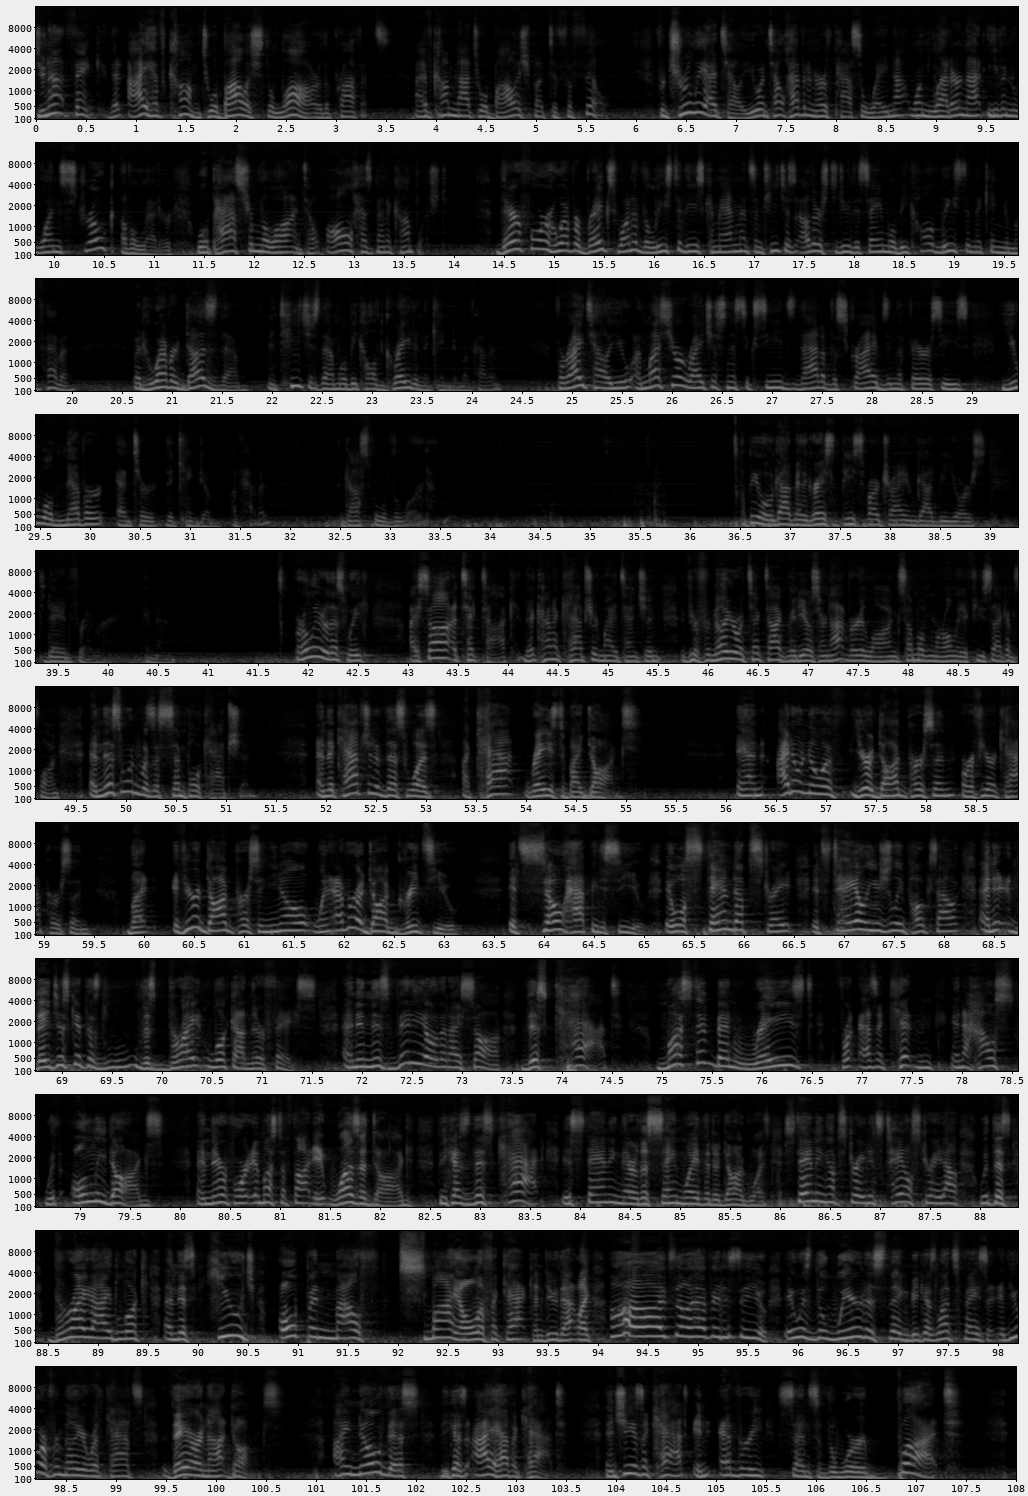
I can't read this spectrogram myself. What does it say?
Do not think that I have come to abolish the law or the prophets. I have come not to abolish, but to fulfill. For truly I tell you, until heaven and earth pass away, not one letter, not even one stroke of a letter, will pass from the law until all has been accomplished. Therefore, whoever breaks one of the least of these commandments and teaches others to do the same will be called least in the kingdom of heaven. But whoever does them and teaches them will be called great in the kingdom of heaven. For I tell you, unless your righteousness exceeds that of the scribes and the Pharisees, you will never enter the kingdom of heaven. The gospel of the Lord. Oh, people of God, may the grace and peace of our triune God be yours today and forever. Amen. Earlier this week, I saw a TikTok that kind of captured my attention. If you're familiar with TikTok videos, they're not very long. Some of them are only a few seconds long. And this one was a simple caption. And the caption of this was a cat raised by dogs. And I don't know if you're a dog person or if you're a cat person, but if you're a dog person, you know, whenever a dog greets you, it's so happy to see you. It will stand up straight, its tail usually pokes out, and it, they just get this, this bright look on their face. And in this video that I saw, this cat must have been raised for, as a kitten in a house with only dogs and therefore it must have thought it was a dog because this cat is standing there the same way that a dog was, standing up straight, its tail straight out, with this bright eyed look and this huge open mouth smile, if a cat can do that, like, oh, I'm so happy to see you. It was the weirdest thing because let's face it, if you are familiar with cats, they are not dogs. I know this because I have a cat, and she is a cat in every sense of the word, but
